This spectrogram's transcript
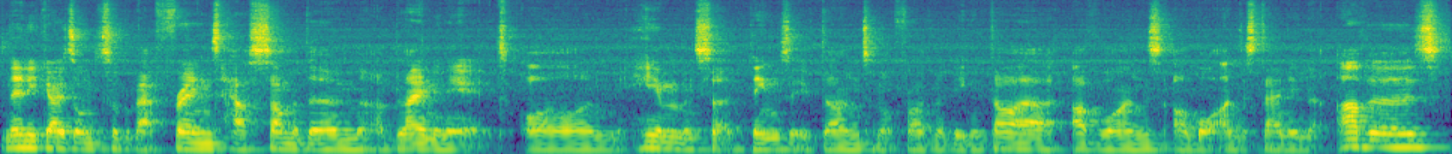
And then he goes on to talk about friends, how some of them are blaming it on him and certain things that he's done to not thrive on a vegan diet. Other ones are more understanding than others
